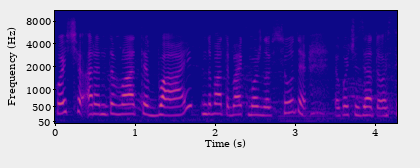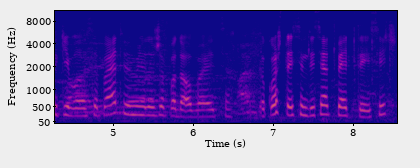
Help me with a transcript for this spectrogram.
Хочу орендувати байк. Орендувати байк можна всюди. Я хочу взяти ось такий велосипед, він мені дуже подобається. Коштує 75 тисяч.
